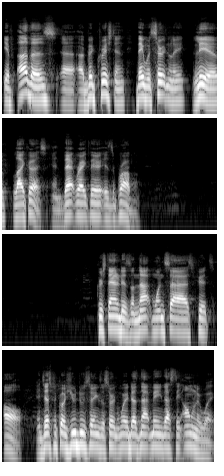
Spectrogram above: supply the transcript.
If others uh, are good Christians, they would certainly live like us. And that right there is the problem. Christianity is not one size fits all. And just because you do things a certain way does not mean that's the only way.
